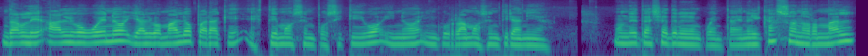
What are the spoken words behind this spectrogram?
darle algo bueno y algo malo para que estemos en positivo y no incurramos en tiranía. Un detalle a tener en cuenta. En el caso normal,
